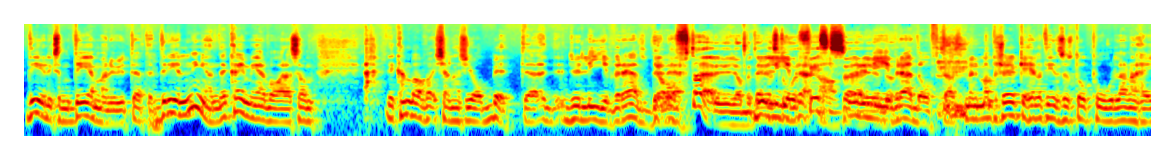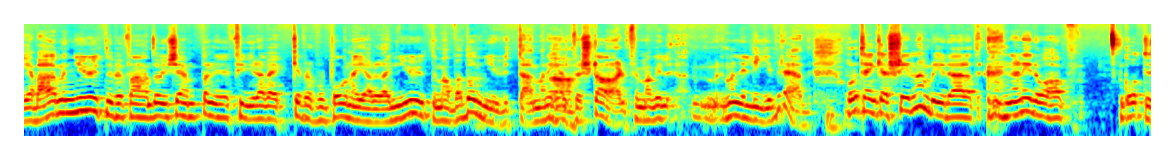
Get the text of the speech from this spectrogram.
Det är ju liksom det man är ute efter. Drillningen, det kan ju mer vara som, det kan bara kännas jobbigt. Du är livrädd. Ja, eller- ofta är det ju jobbigt. du Är är det stor fisk ja, så då är är du ju... livrädd oftast. Men man försöker hela tiden så står polarna och hejar. Bara, "Ja, men njut nu för fan, du har ju kämpat nu i fyra veckor för att få på här jävla njut nu. Man bara, vadå njuta? Man är Ja. helt förstörd för man, vill, man är livrädd. Och då tänker jag, skillnaden blir ju där att när ni då har gått i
